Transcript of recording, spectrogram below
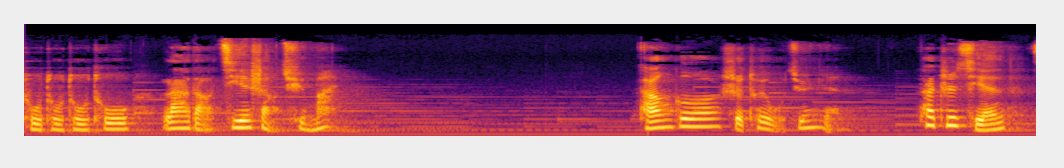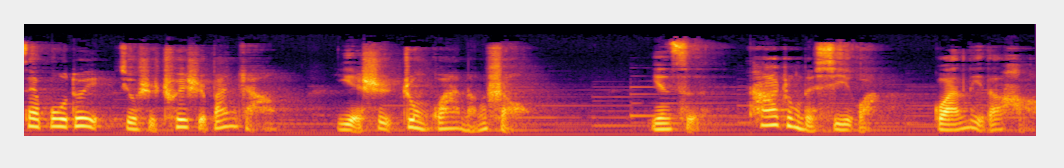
突突突突，拉到街上去卖。堂哥是退伍军人，他之前在部队就是炊事班长，也是种瓜能手，因此他种的西瓜管理的好，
